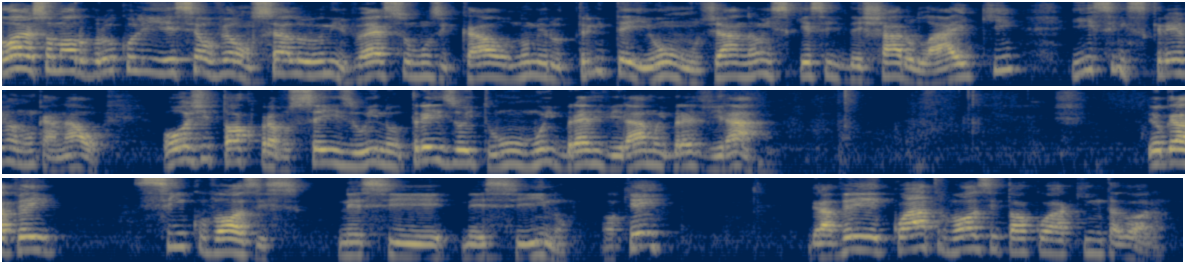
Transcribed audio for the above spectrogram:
Olá, eu sou Mauro Brúcoli e esse é o Violoncelo Universo Musical número 31. Já não esqueça de deixar o like e se inscreva no canal. Hoje toco para vocês o hino 381, Muito Breve Virá, Muito Breve Virá. Eu gravei cinco vozes nesse, nesse hino, ok? Gravei quatro vozes e toco a quinta agora.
